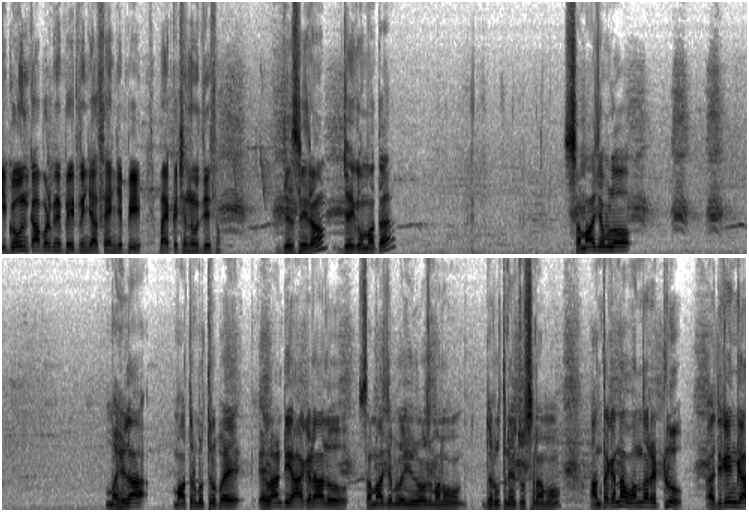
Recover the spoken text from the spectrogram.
ఈ గోవుని కాపాడుకునే ప్రయత్నం చేస్తాయని చెప్పి మా యొక్క చిన్న ఉద్దేశం. జై శ్రీరామ్ జై గోమాత. సమాజంలో మహిళా మాతృమూర్తులపై ఎలాంటి ఆగడాలు సమాజంలో ఈరోజు మనం జరుగుతున్నాయి చూస్తున్నాము? అంతకన్నా వంద రెట్లు అధికంగా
